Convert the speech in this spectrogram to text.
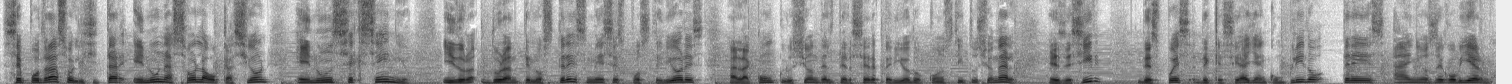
se podrá solicitar en una sola ocasión en un sexenio y durante los tres meses posteriores a la conclusión del tercer periodo constitucional, es decir, después de que se hayan cumplido tres años de gobierno.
